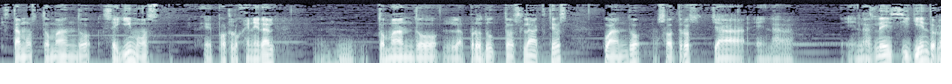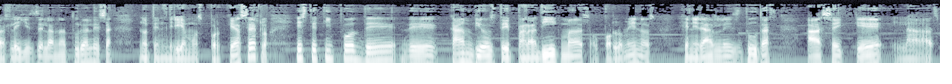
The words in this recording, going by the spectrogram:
estamos tomando, seguimos eh, por lo general mm, tomando productos lácteos cuando nosotros ya en la en las leyes, siguiendo las leyes de la naturaleza, no tendríamos por qué hacerlo. Este tipo de, de cambios de paradigmas, o por lo menos generarles dudas hace que las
